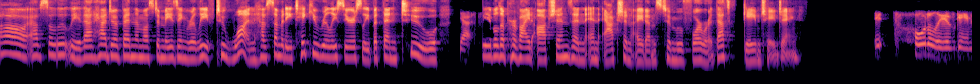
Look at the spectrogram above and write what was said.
oh, absolutely. That had to have been the most amazing relief to one, have somebody take you really seriously, but then two, yes. be able to provide options and, and action items to move forward. That's game changing. It totally is game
